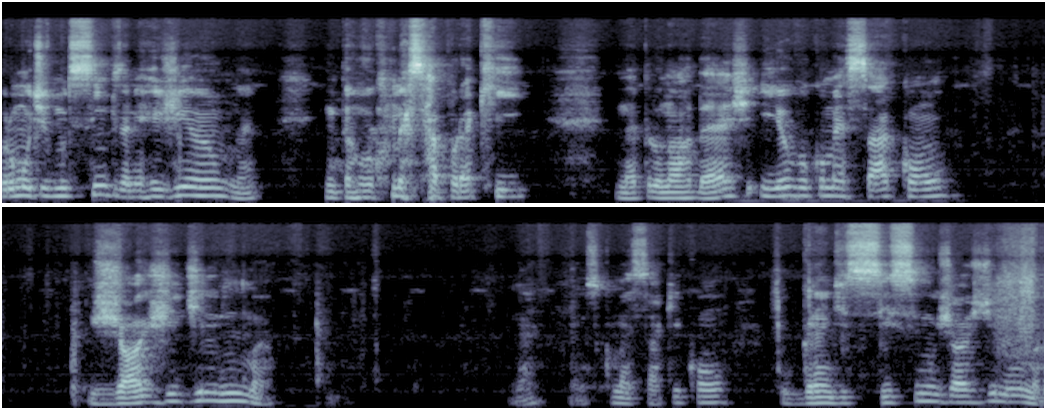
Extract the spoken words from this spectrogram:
por um motivo muito simples, a minha região, né? Então eu vou começar por aqui, né, pelo Nordeste, e eu vou começar com Jorge de Lima. Né? Vamos começar aqui com o grandíssimo Jorge de Lima.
